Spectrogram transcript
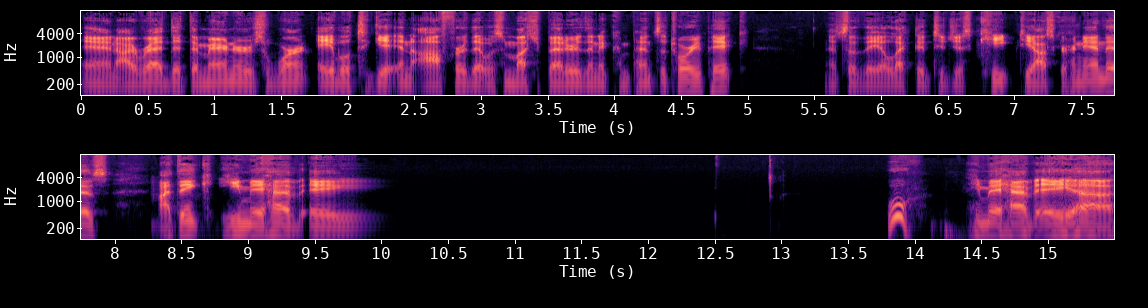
And I read that the Mariners weren't able to get an offer that was much better than a compensatory pick. And so they elected to just keep Teoscar Hernandez. I think he may have a whoo, he may have a uh,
